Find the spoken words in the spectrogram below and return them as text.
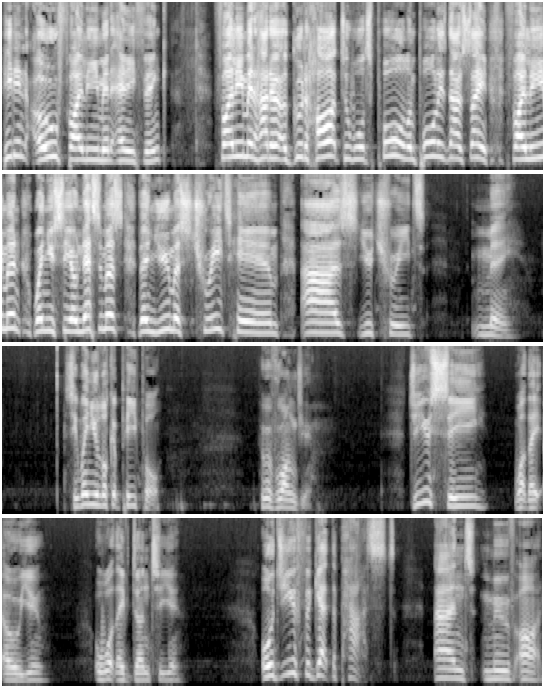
He didn't owe Philemon anything. Philemon had a, a, good heart towards Paul, and Paul is now saying, Philemon, when you see Onesimus, then you must treat him as you treat me. See, when you look at people, who have wronged you? Do you see what they owe you or what they've done to you? Or do you forget the past and move on?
